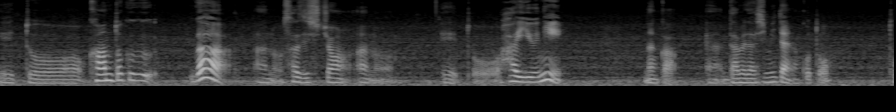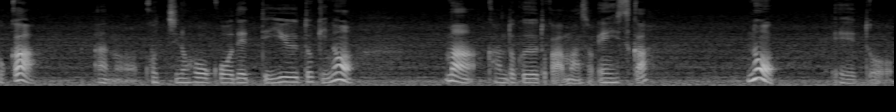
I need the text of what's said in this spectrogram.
えーと、監督があのサジェスチョンあの、えーと、俳優になんかダメ出しみたいなこととかあのこっちの方向でっていう時のまあ監督とか、まあ、その演出家の、えーと、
